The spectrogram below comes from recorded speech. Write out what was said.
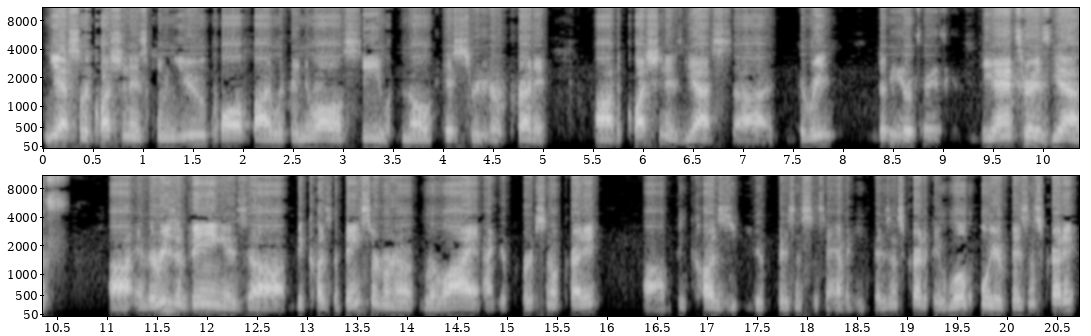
Yeah, so the question is, can you qualify with a new LLC with no history or credit? Uh, the question is yes. Uh, the, re- the, The the, answer is the answer is yes. Uh, and the reason being is uh, because the banks are going to rely on your personal credit uh, because your business doesn't have any business credit. They will pull your business credit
